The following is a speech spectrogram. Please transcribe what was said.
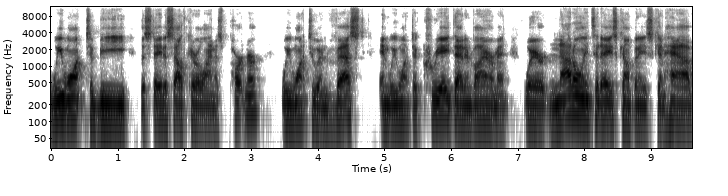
We want to be the state of South Carolina's partner. We want to invest and we want to create that environment where not only today's companies can have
